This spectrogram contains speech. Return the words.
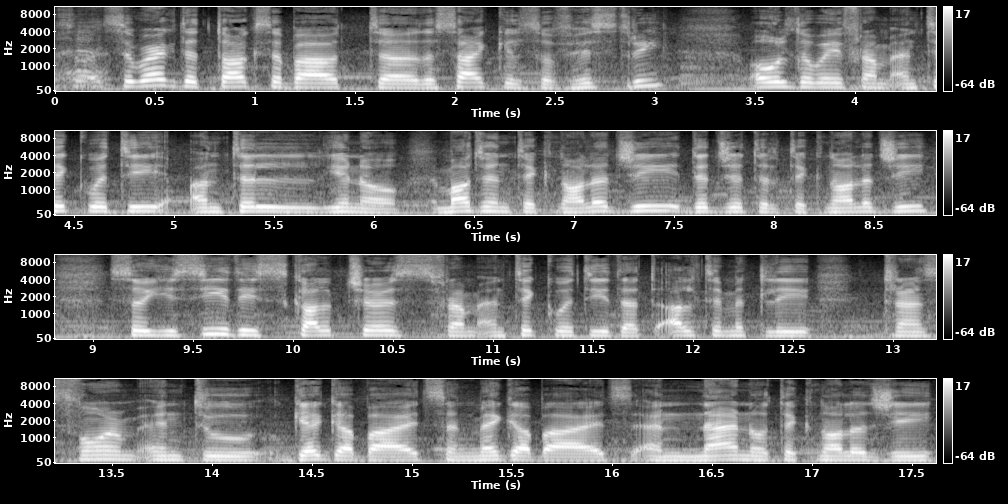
So it's a work that talks about uh, the cycles of history, all the way from antiquity until you know modern technology, digital technology. So you see these sculptures from antiquity that ultimately transform into gigabytes and megabytes and nanotechnology.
